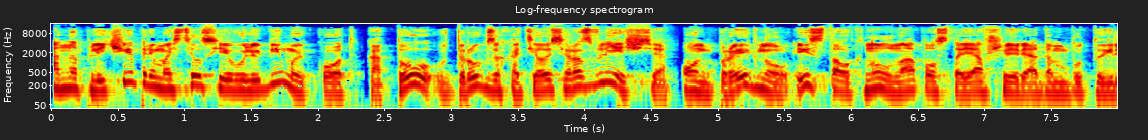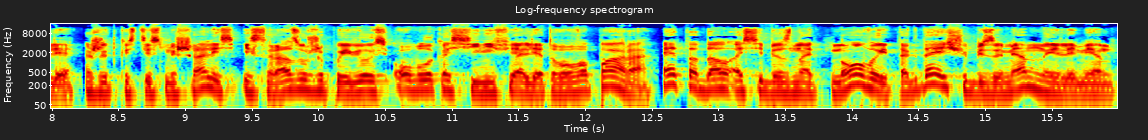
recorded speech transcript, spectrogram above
А на плече примостился его любимый кот. Коту вдруг захотелось развлечься. Он прыгнул и столкнул на пол стоявшие рядом бутыли. Жидкости смешались и сразу же появилось облако сине-фиолетового пара. Это дал о себе знать новый, тогда еще безымянный элемент.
